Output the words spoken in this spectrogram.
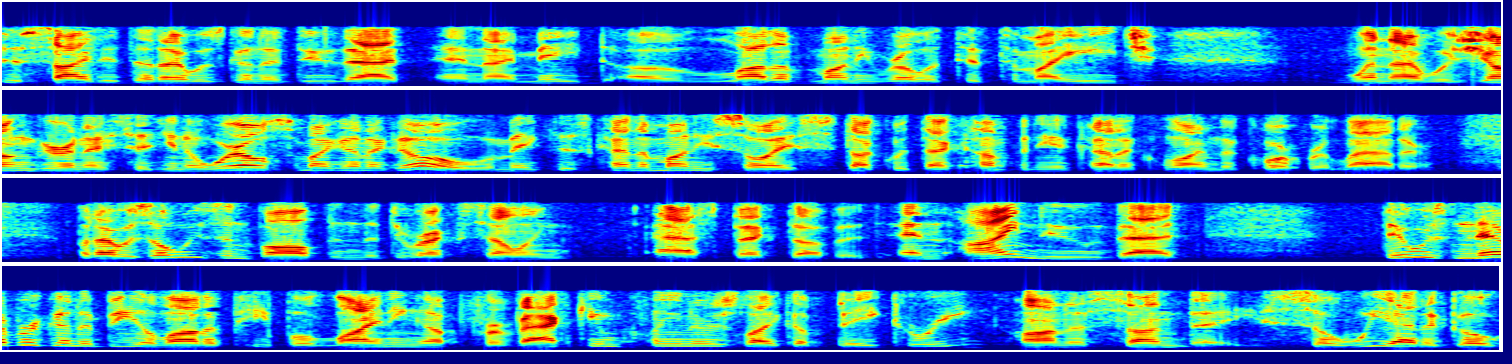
decided that I was going to do that, and I made a lot of money relative to my age when I was younger. And I said, you know, where else am I going to go and make this kind of money? So I stuck with that company and kind of climbed the corporate ladder. But I was always involved in the direct selling aspect of it, and I knew that there was never going to be a lot of people lining up for vacuum cleaners like a bakery on a Sunday. So we had to go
